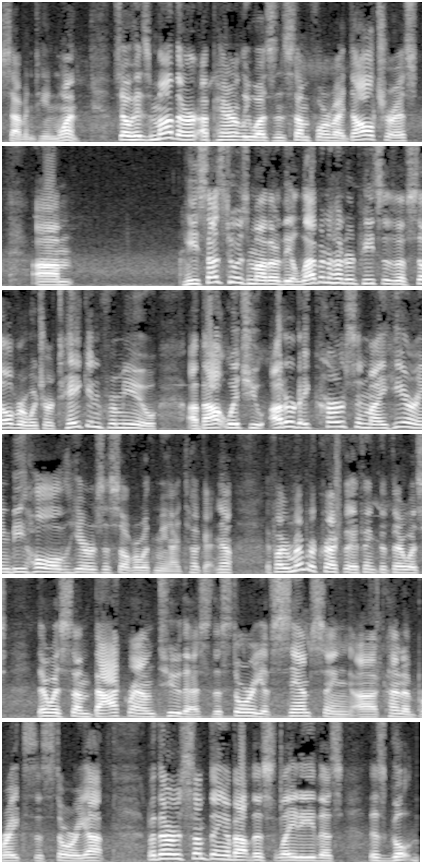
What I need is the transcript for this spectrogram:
17.1. So his mother apparently was in some form of idolatrous. Um, he says to his mother, The 1100 pieces of silver which are taken from you, about which you uttered a curse in my hearing, behold, here is the silver with me, I took it. Now, if I remember correctly, I think that there was there was some background to this. The story of Samson uh, kind of breaks the story up. But there is something about this lady, this this gold,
